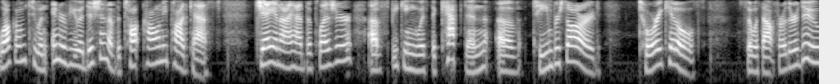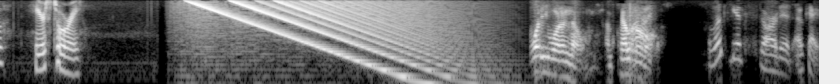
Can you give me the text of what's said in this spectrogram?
Welcome to an interview edition of the Talk Colony podcast. Jay and I had the pleasure of speaking with the captain of Team Broussard, Tory Kittles. So without further ado, here's Tory. What do you want to know? I'm telling All right. all. Let's get started. Okay.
